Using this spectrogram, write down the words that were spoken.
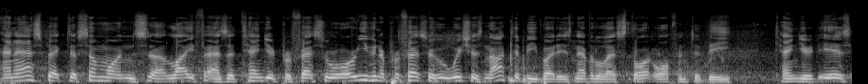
An aspect of someone's uh, life as a tenured professor, or even a professor who wishes not to be but is nevertheless thought often to be tenured, is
